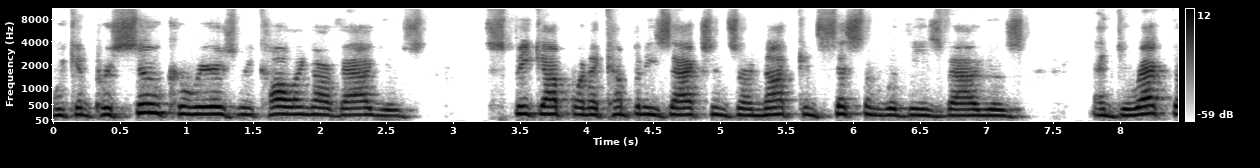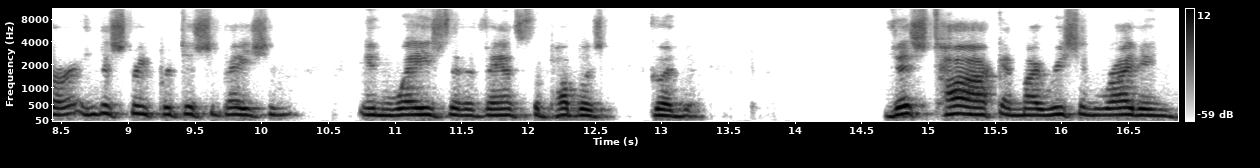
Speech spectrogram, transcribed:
We can pursue careers recalling our values, speak up when a company's actions are not consistent with these values, and direct our industry participation in ways that advance the public good. This talk and my recent writing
